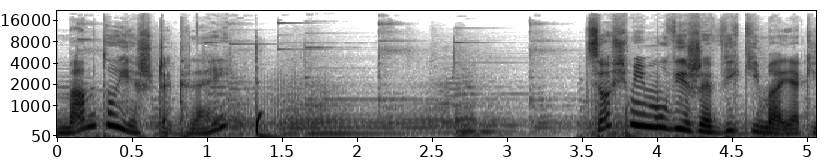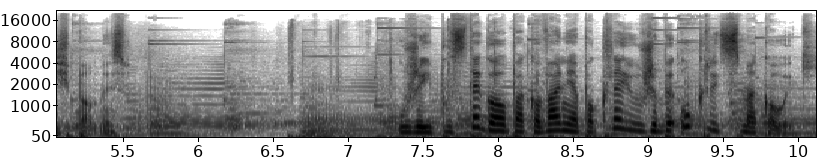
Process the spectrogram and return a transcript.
Mam tu jeszcze klej? Coś mi mówi, że Wiki ma jakiś pomysł. Użyj pustego opakowania po kleju, żeby ukryć smakołyki.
